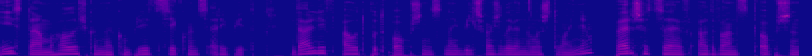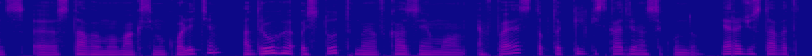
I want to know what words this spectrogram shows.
І ставимо галочку на Complete Sequence Repeat. Далі в Output Options найбільш важливе налаштування. Перше це в Advanced Options е, ставимо Maximum Quality, а друге, ось тут ми вказуємо FPS, тобто кількість кадрів на секунду. Я раджу ставити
